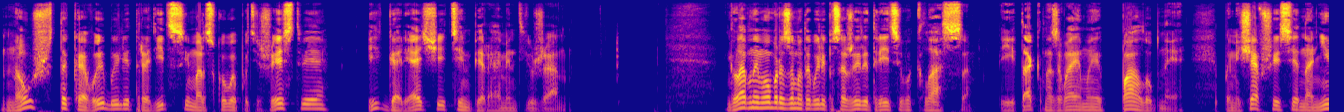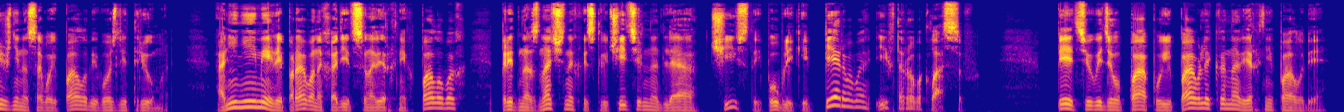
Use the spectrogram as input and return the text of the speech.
Но уж таковы были традиции морского путешествия и горячий темперамент южан. Главным образом это были пассажиры третьего класса и так называемые «палубные», помещавшиеся на нижней носовой палубе возле трюма. Они не имели права находиться на верхних палубах, предназначенных исключительно для чистой публики первого и второго классов. Петя увидел папу и Павлика на верхней палубе.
